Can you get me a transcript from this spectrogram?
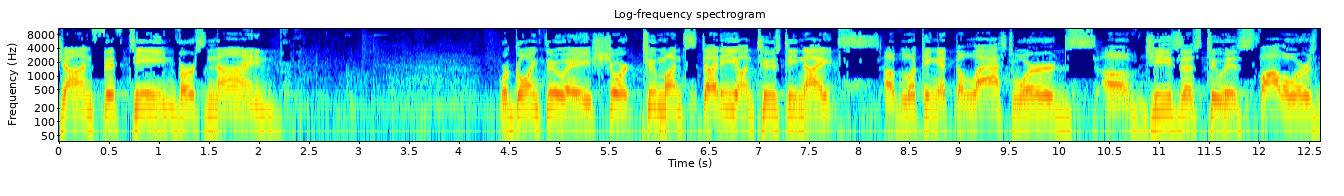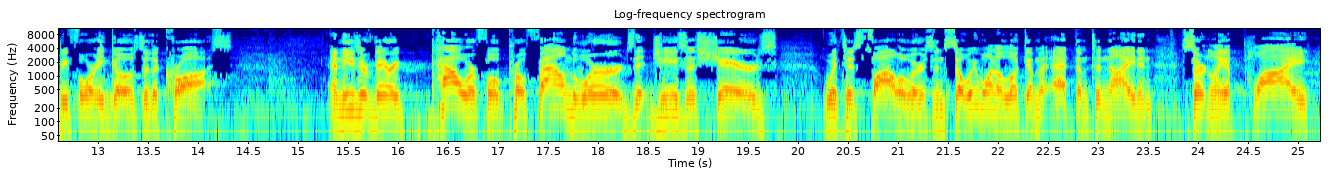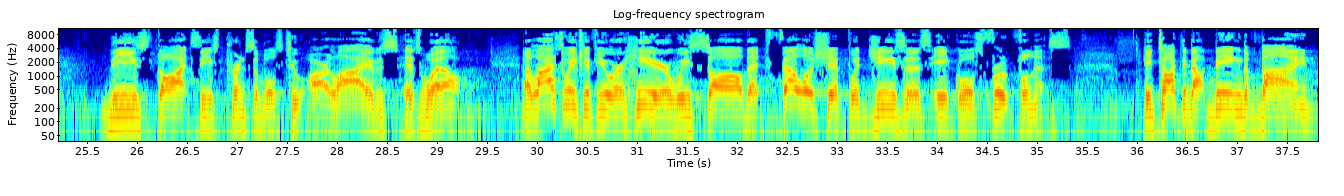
John 15, verse 9. We're going through a short two month study on Tuesday nights of looking at the last words of Jesus to his followers before he goes to the cross. And these are very powerful, profound words that Jesus shares with his followers. And so we want to look at them tonight and certainly apply these thoughts, these principles to our lives as well. And last week, if you were here, we saw that fellowship with Jesus equals fruitfulness. He talked about being the vine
